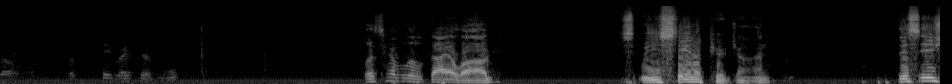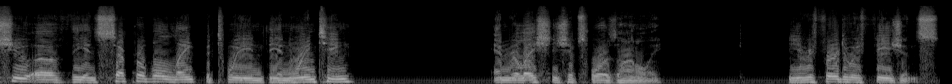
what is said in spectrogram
Well, let's stay right here a minute. Let's have a little dialogue. Will you stand up here, John? This issue of the inseparable link between the anointing and relationships horizontally. You refer to Ephesians.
